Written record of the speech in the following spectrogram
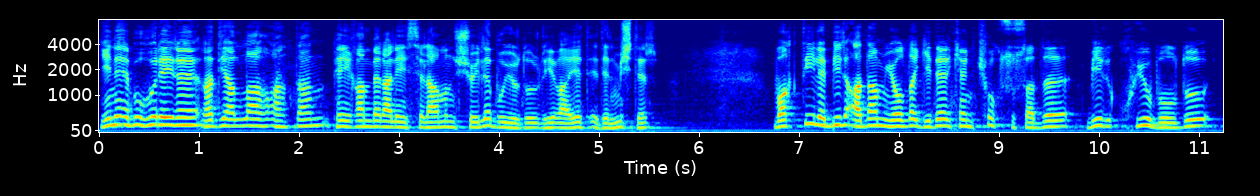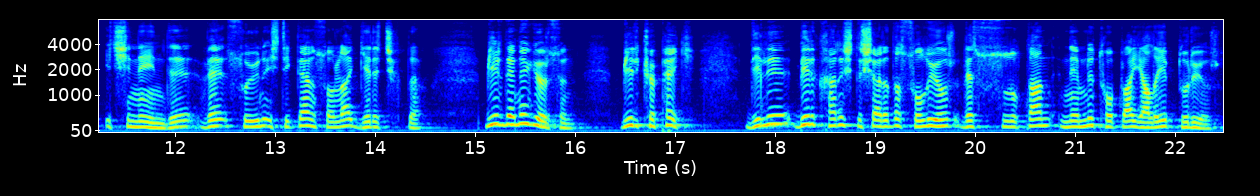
Yine Ebu Hureyre radıyallahu anh'dan Peygamber aleyhisselamın şöyle buyurduğu rivayet edilmiştir. Vaktiyle bir adam yolda giderken çok susadı, bir kuyu buldu, içine indi ve suyunu içtikten sonra geri çıktı. Bir de ne görsün? Bir köpek Dili bir karış dışarıda soluyor ve susuzluktan nemli toprağı yalayıp duruyor.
